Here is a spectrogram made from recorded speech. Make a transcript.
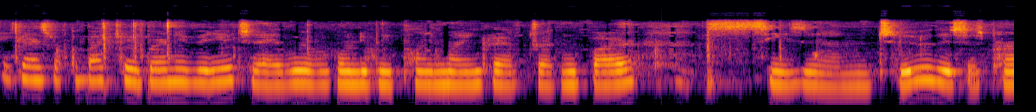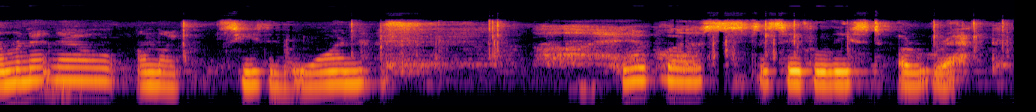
Hey guys, welcome back to a brand new video. Today we are going to be playing Minecraft Dragonfire Season 2. This is permanent now, unlike Season 1. It was, to say the least, a wreck.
